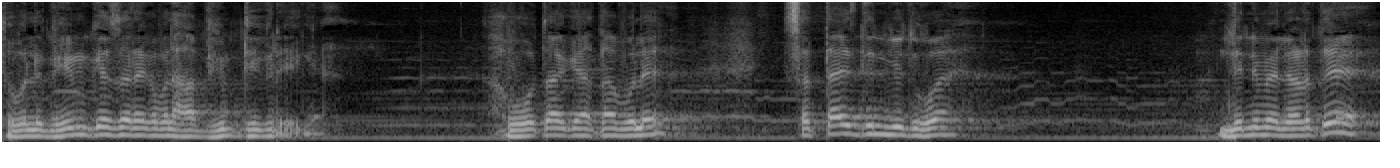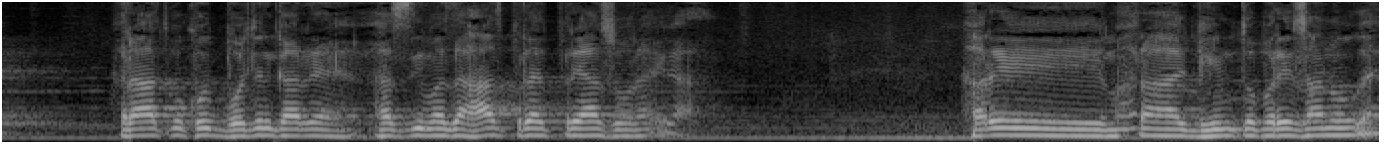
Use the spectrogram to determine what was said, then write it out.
तो बोले, भीम कैसे रहेगा? बोले हाँ भीम ठीक रहेंगे। अब होता क्या था, बोले, सत्ताईस दिन युद्ध हुआ है। दिन में लड़ते रात को खूब भोजन कर रहे हैं। हँसी मज़ा हाथ प्रयास हो रहेगा अरे महाराज, भीम तो परेशान हो गए।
